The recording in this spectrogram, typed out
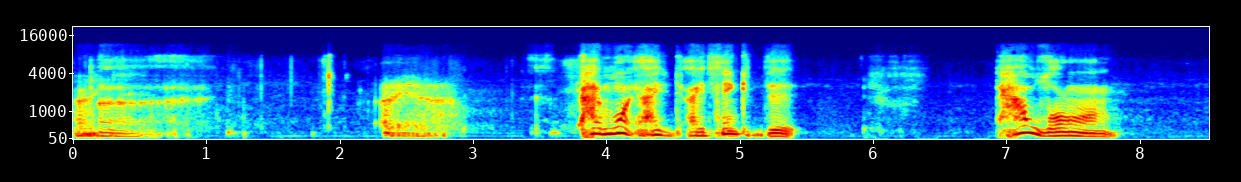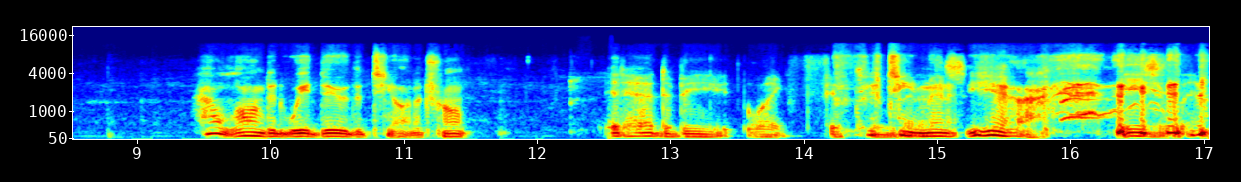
I, Uh, I uh, I want. I I think that how long. How long did we do the Tiana Trump? it had to be like 15, 15 minutes. minutes. Yeah. Easily.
